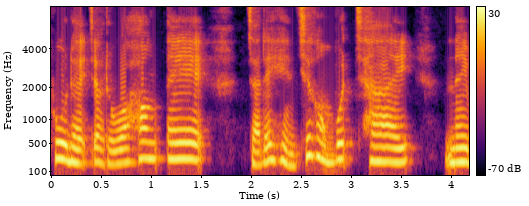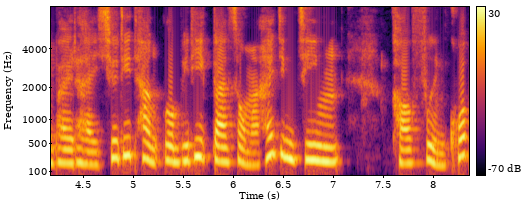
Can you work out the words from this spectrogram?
ผู้ใดจะรู้ว่าฮ่องเต้ จะได้เห็นชื่อของบุตรชาย ในใบรายชื่อที่ทางกรมพิธีการส่งมาให้จริง ๆ เขาฝืนควบ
